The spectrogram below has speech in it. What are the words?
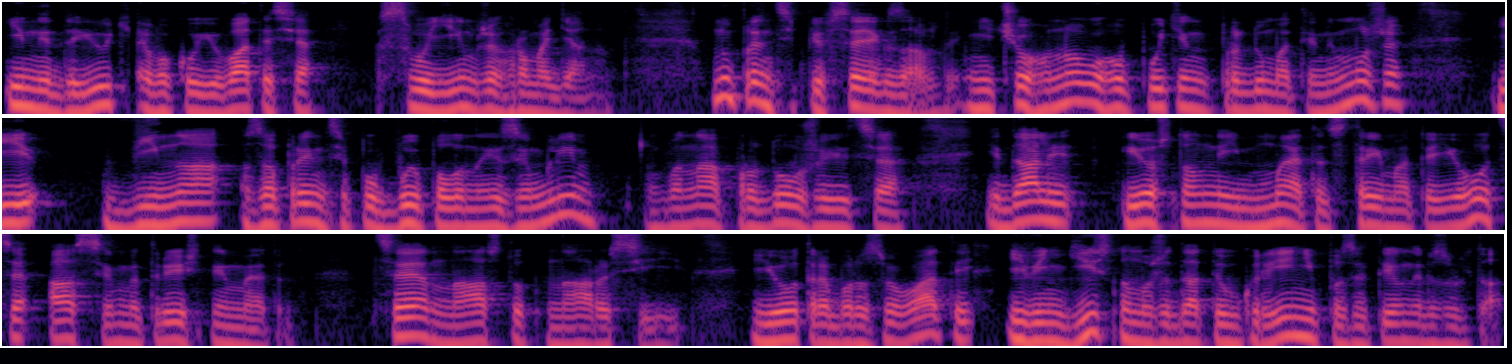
і не дають евакуюватися своїм же громадянам. Ну, в принципі, все як завжди. Нічого нового Путін придумати не може. І війна за принципом випаленої землі вона продовжується і далі. І основний метод стримати його це асиметричний метод. Це наступ на Росії. Його треба розвивати, і він дійсно може дати Україні позитивний результат.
